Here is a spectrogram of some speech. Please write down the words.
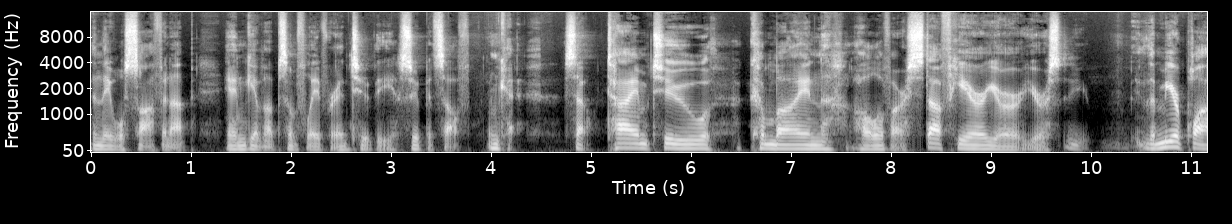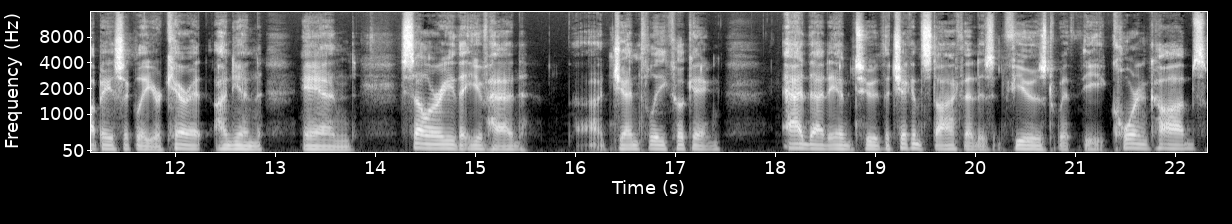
and they will soften up and give up some flavor into the soup itself. Okay. So, time to combine all of our stuff here. Your your the mirepoix, basically your carrot, onion, and celery that you've had uh, gently cooking. Add that into the chicken stock that is infused with the corn cobs.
